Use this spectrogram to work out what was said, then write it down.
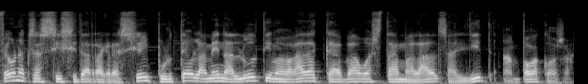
Feu un exercici de regressió i porteu la ment a l'última vegada que vau estar malalts al llit amb poca cosa.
